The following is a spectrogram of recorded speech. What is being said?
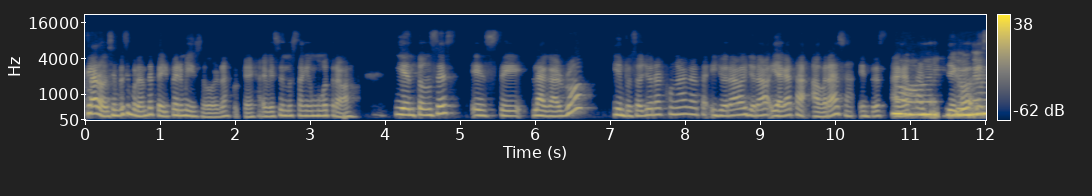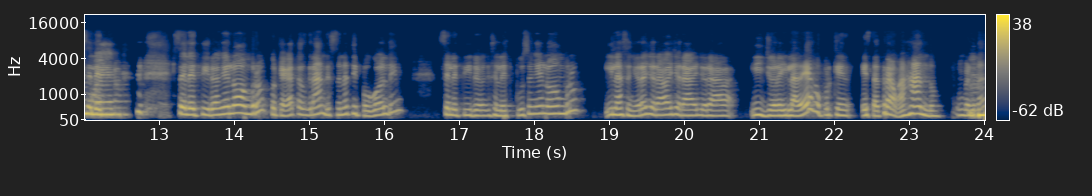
Claro, siempre es importante pedir permiso, ¿verdad? Porque hay veces no están en un trabajo. Y entonces, este, la agarró y empezó a llorar con Agatha y lloraba y lloraba y Agatha abraza. Entonces Agatha llegó y se le, se le, tiró en el hombro, porque Agatha es grande, es una tipo golden, se le tiró, se le puso en el hombro y la señora lloraba y lloraba y lloraba y lloré y la dejo porque está trabajando, ¿verdad?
